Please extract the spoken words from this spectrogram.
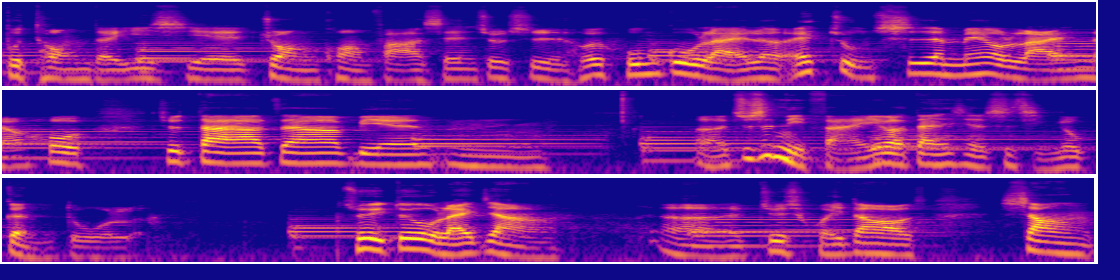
不同的一些状况发生，就是会婚顾来了，哎，主持人没有来，然后就大家在那边，嗯。呃，就是你反而要担心的事情又更多了，所以对我来讲，呃，就是回到上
